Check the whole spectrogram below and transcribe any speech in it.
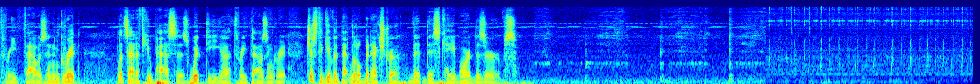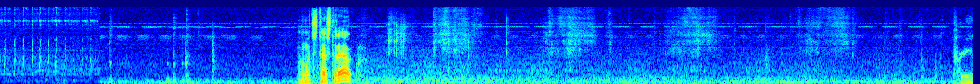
3000 grit, let's add a few passes with the uh, 3000 grit, just to give it that little bit extra that this KA-BAR deserves. And let's test it out. Pretty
